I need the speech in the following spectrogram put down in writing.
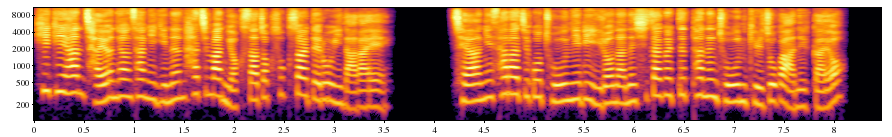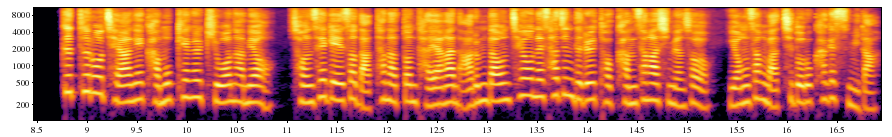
희귀한 자연현상이기는 하지만 역사적 속설대로 이 나라에 재앙이 사라지고 좋은 일이 일어나는 시작을 뜻하는 좋은 길조가 아닐까요? 끝으로 재앙의 감옥행을 기원하며 전 세계에서 나타났던 다양한 아름다운 체온의 사진들을 더 감상하시면서 영상 마치도록 하겠습니다.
